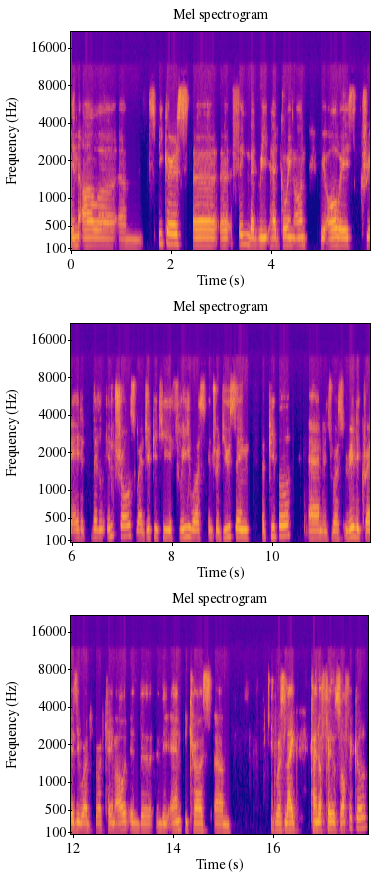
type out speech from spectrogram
in our um, speakers uh, uh, thing that we had going on, we always created little intros where GPT-3 was introducing the people. And it was really crazy what, what came out in the in the end because um, it was like kind of philosophical.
